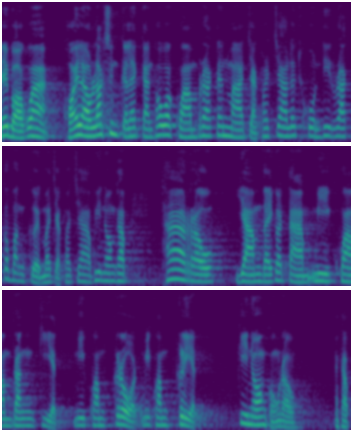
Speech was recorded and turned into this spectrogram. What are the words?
ได้บอกว่าขอให้เรารักซึ่งกันและกัน เพราะว่าความรักนั้นมาจากพระเจ้าและทุกคนที่รักก็บังเกิดมาจากพระเจ้าพี่น้องครับ ถ้าเรายามใดก็ตามมีความรังเกียจมีความโกรธ มีความเกลียดพี่น้องของเรานะครับ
